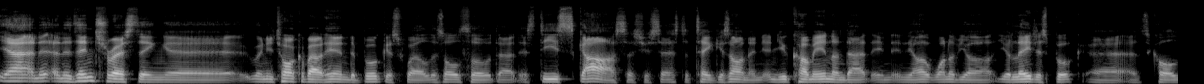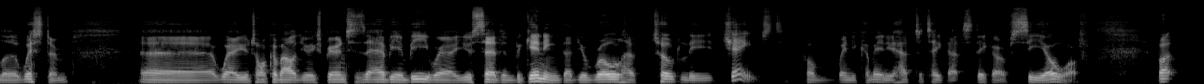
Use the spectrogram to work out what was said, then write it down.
Yeah, and and it's interesting uh, when you talk about here in the book as well. There's also that it's these scars, as you says, to take us on, and, and you come in on that in, in your, one of your your latest book. Uh, it's called uh, Wisdom, uh, where you talk about your experiences at Airbnb, where you said in the beginning that your role have totally changed from when you come in. You had to take that sticker of CEO off, but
